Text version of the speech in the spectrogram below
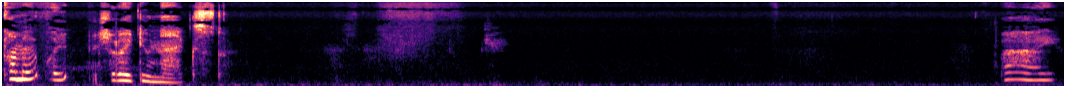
Comment what should I do next. Bye.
